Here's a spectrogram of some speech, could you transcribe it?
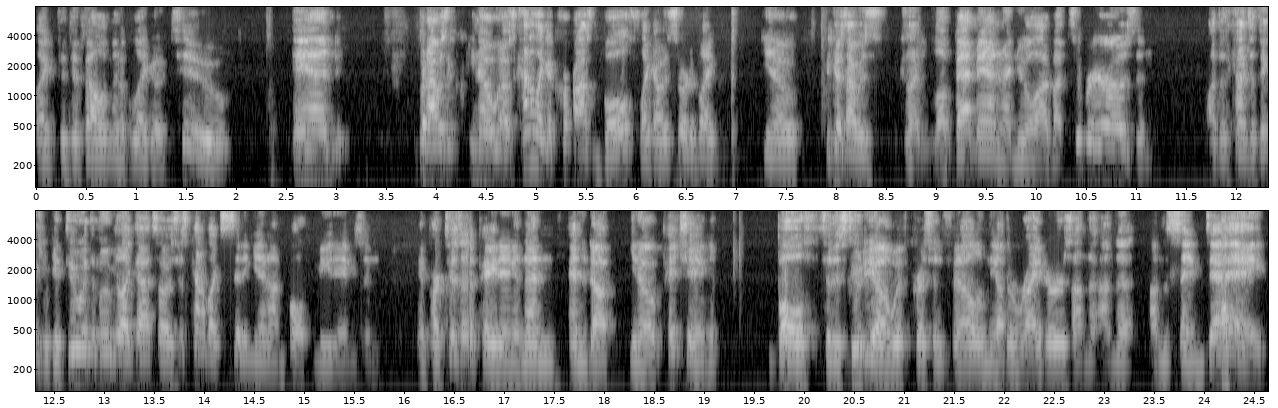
like the development of Lego 2 and but I was you know I was kind of like across both like I was sort of like you know because I was because I love Batman and I knew a lot about superheroes and other kinds of things we could do with a movie like that so I was just kind of like sitting in on both meetings and and participating and then ended up you know pitching both to the studio with Chris and Phil and the other writers on the on the on the same day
